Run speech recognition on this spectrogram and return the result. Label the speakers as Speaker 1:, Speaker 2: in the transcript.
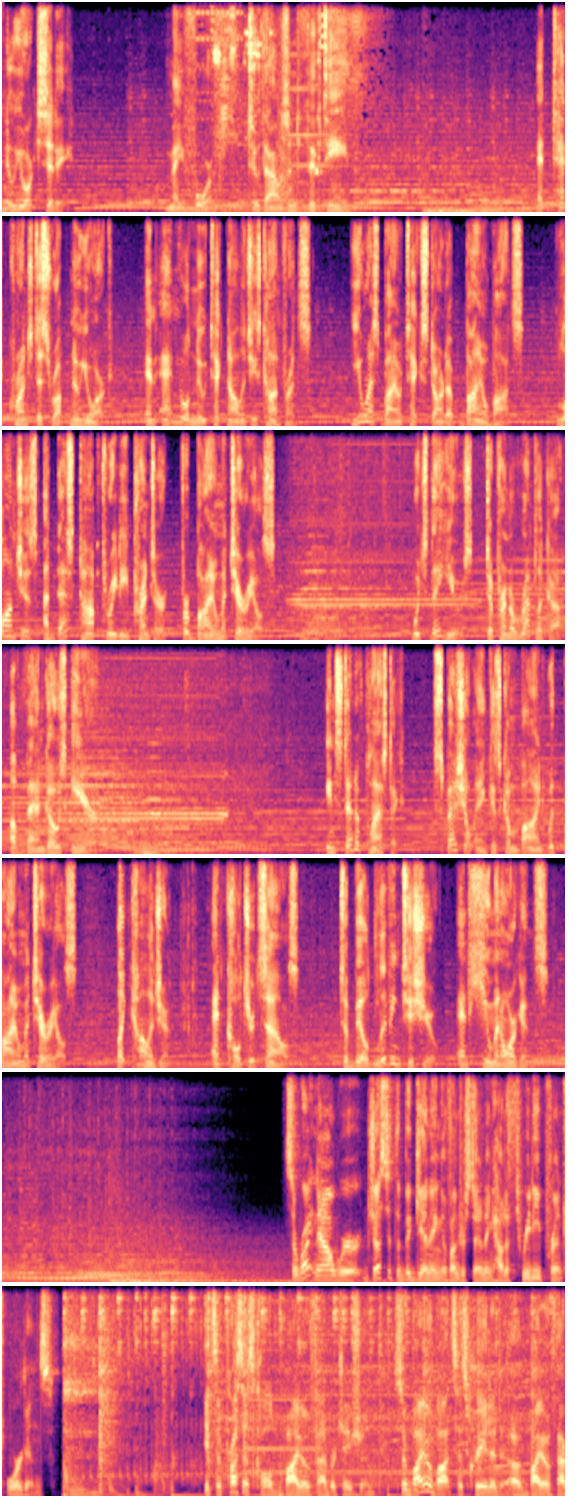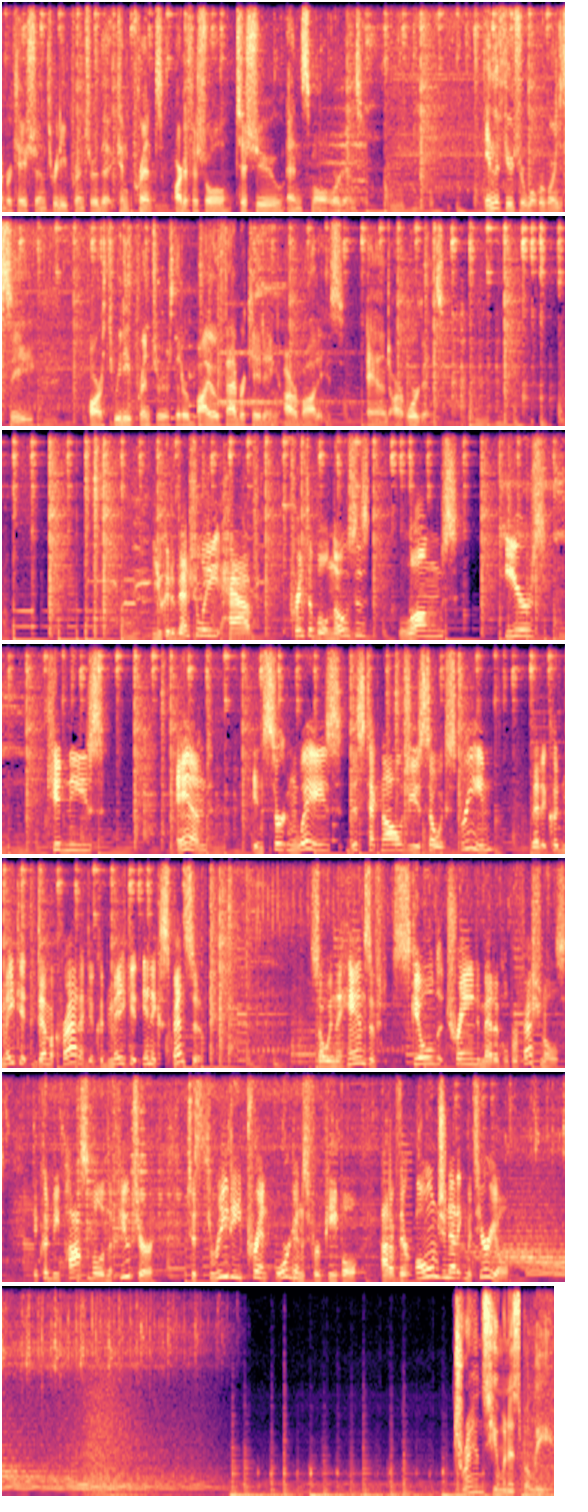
Speaker 1: New York City. May 4th, 2015. At TechCrunch Disrupt New York, an annual new technologies conference, U.S. biotech startup BioBots launches a desktop 3D printer for biomaterials, which they use to print a replica of Van Gogh's ear. Instead of plastic, special ink is combined with biomaterials, like collagen and cultured cells, to build living tissue and human organs.
Speaker 2: So right now, we're just at the beginning of understanding how to 3D print organs. It's a process called biofabrication. So BioBots has created a biofabrication 3D printer that can print artificial tissue and small organs. In the future, what we're going to see are 3D printers that are biofabricating our bodies and our organs.
Speaker 3: You could eventually have printable noses, lungs, ears, kidneys, and in certain ways, this technology is so extreme that it could make it democratic, it could make it inexpensive. So in the hands of skilled, trained medical professionals, it could be possible in the future to 3D print organs for people out of their own genetic material
Speaker 1: transhumanists believe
